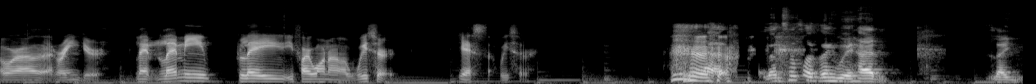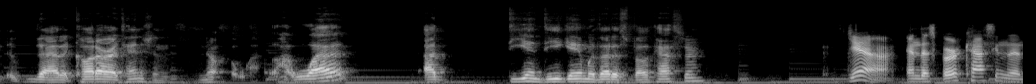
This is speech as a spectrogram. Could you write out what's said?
or a ranger. Let let me play if I want a wizard. Yes, a wizard. Yeah. That's also a thing we had, like that caught our attention. No, what a D and D game without a spellcaster? Yeah, and the spell casting that,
